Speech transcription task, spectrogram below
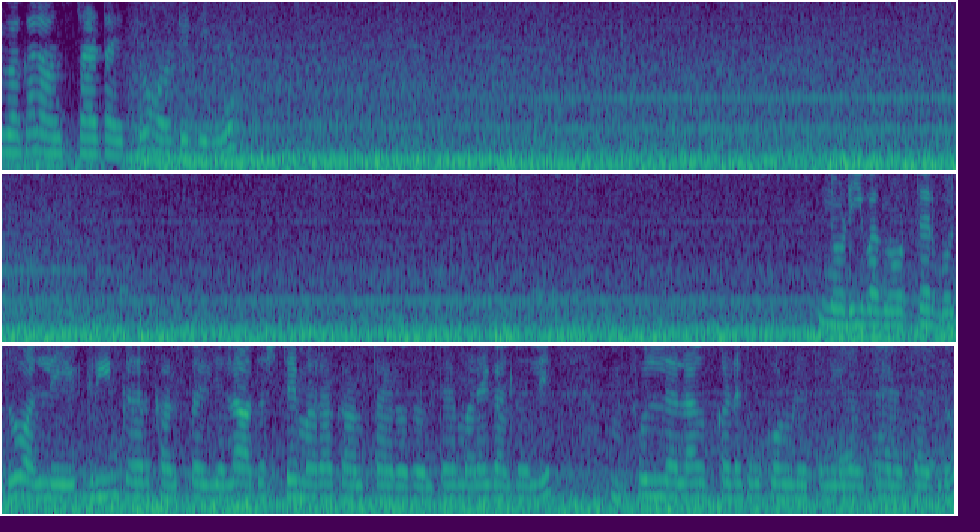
ಇವಾಗ ನಾನು ಸ್ಟಾರ್ಟ್ ಆಯಿತು ಹೊರಟಿದ್ದೀವಿ ನೋಡಿ, ಇವಾಗ ನೋಡ್ತಾ ಇರ್ಬೋದು, ಅಲ್ಲಿ ಗ್ರೀನ್ ಕಲರ್ ಕಾಣಿಸ್ತಾ ಇದೆಯಲ್ಲ, ಅದಷ್ಟೇ ಮರ ಕಾಣ್ತಾ ಇರೋದಂತೆ ಮಳೆಗಾಲದಲ್ಲಿ. ಫುಲ್ ಎಲ್ಲ ಕಡೆ ತುಂಬ್ಕೊಂಡ್ಬಿಡುತ್ತೆ ನೀರು ಅಂತ ಹೇಳ್ತಾ ಇದ್ರು.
